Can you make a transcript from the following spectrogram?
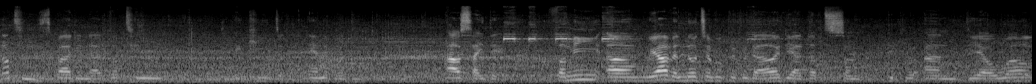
nothing is bad in adopting a kid or anybody outside there. For me, um, we have a notable people that already adopt some people and they are well,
